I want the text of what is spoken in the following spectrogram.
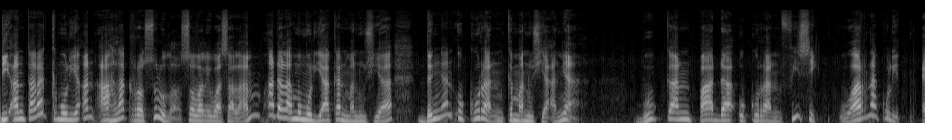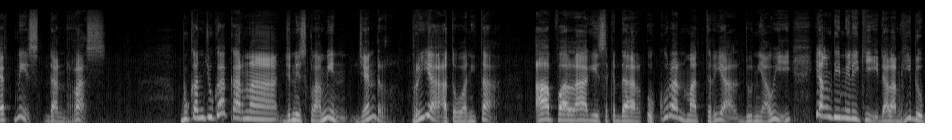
Di antara kemuliaan ahlak Rasulullah SAW adalah memuliakan manusia dengan ukuran kemanusiaannya, bukan pada ukuran fisik, warna kulit, etnis, dan ras. Bukan juga karena jenis kelamin, gender, pria atau wanita, apalagi sekedar ukuran material duniawi yang dimiliki dalam hidup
